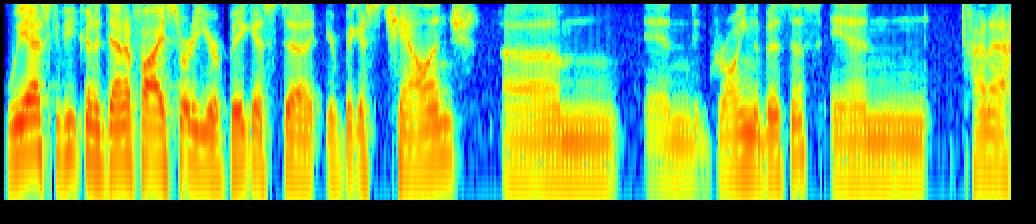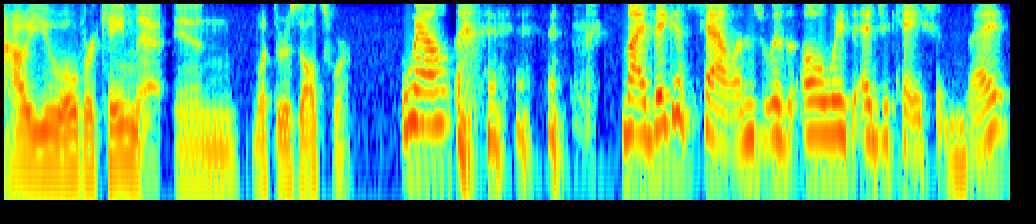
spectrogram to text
we ask if you can identify sort of your biggest uh, your biggest challenge um, and growing the business and kind of how you overcame that and what the results were. Well, my biggest challenge was always education, right?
